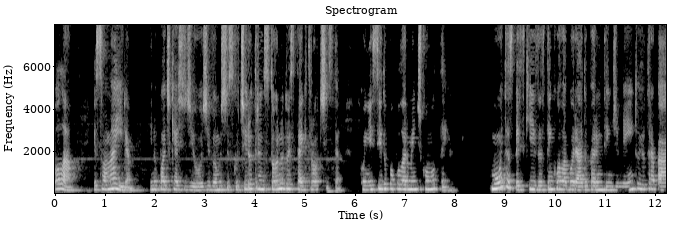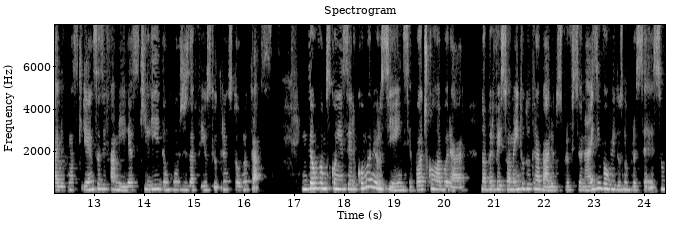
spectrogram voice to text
Olá, eu sou a Maíra e no podcast de hoje vamos discutir o transtorno do espectro autista, conhecido popularmente como TEA. Muitas pesquisas têm colaborado para o entendimento e o trabalho com as crianças e famílias que lidam com os desafios que o transtorno traz. Então, vamos conhecer como a neurociência pode colaborar no aperfeiçoamento do trabalho dos profissionais envolvidos no processo,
